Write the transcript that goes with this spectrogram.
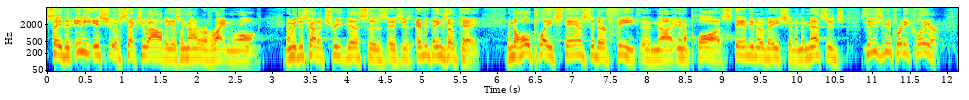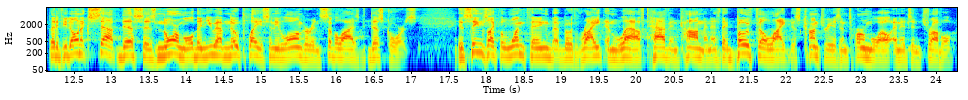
say that any issue of sexuality is a matter of right and wrong. And we just got to treat this as, as just everything's okay. And the whole place stands to their feet in, uh, in applause, standing ovation. And the message seems to be pretty clear that if you don't accept this as normal, then you have no place any longer in civilized discourse. It seems like the one thing that both right and left have in common is they both feel like this country is in turmoil and it's in trouble.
